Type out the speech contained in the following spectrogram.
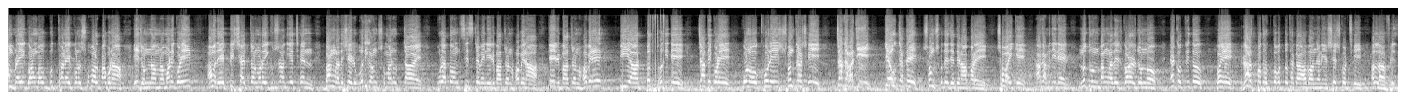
আমরা এই গণ উত্থানের কোনো সুফল পাবো না। এই জন্য আমরা মনে করি আমাদের পীর সাহেব চন্মরাই ঘোষণা দিয়েছেন, বাংলাদেশের অধিকাংশ মানুষ চায় পুরাতন সিস্টেমে নির্বাচন হবে না। নির্বাচন হবে পিআর পদ্ধতিতে যাতে করে কোনো খুনি, সন্ত্রাসী চাঁদাবাজি কেউ যাতে সংসদে যেতে না পারে। সবাইকে আগামী দিনের নতুন বাংলাদেশ গড়ার জন্য একত্রিত হয়ে রাজপথ ঐক্যবদ্ধ থাকার আহ্বান জানিয়ে শেষ করছি। আল্লাহ হাফিজ।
